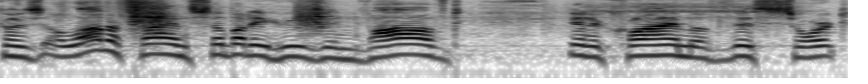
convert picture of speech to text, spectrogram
Because a lot of times somebody who's involved in a crime of this sort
